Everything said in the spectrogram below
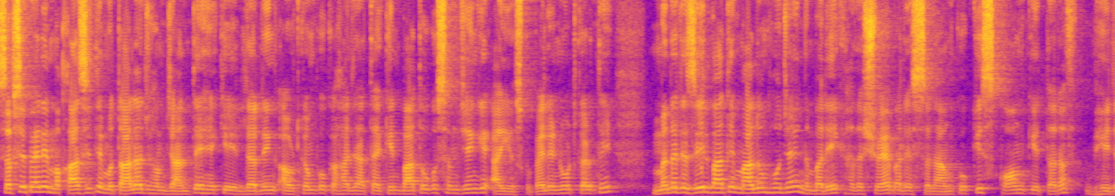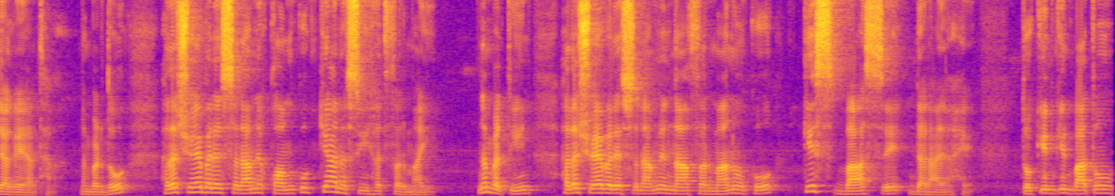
سب سے پہلے مقاصد مطالعہ جو ہم جانتے ہیں کہ لرننگ آؤٹ کم کو کہا جاتا ہے، کن باتوں کو سمجھیں گے؟ آئیے اس کو پہلے نوٹ کرتے ہیں۔ مندر ذیل باتیں معلوم ہو جائیں۔ نمبر ایک، حضرت شعیب علیہ السلام کو کس قوم کی طرف بھیجا گیا تھا؟ نمبر دو، حضرت شعیب علیہ السلام نے قوم کو کیا نصیحت فرمائی؟ نمبر تین، حضرت شعیب علیہ السلام نے نافرمانوں کو کس بات سے ڈرایا ہے؟ تو کن کن باتوں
